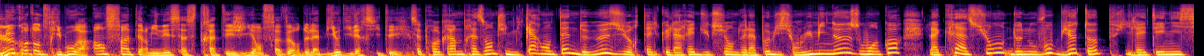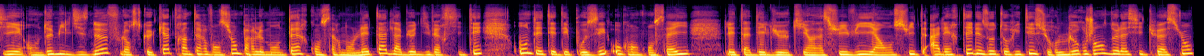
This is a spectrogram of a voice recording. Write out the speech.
Le canton de Fribourg a enfin terminé sa stratégie en faveur de la biodiversité. Ce programme présente une quarantaine de mesures telles que la réduction de la pollution lumineuse ou encore la création de nouveaux biotopes. Il a été initié en 2019 lorsque quatre interventions parlementaires concernant l'état de la biodiversité ont été déposées au Grand Conseil. L'état des lieux qui en a suivi a ensuite alerté les autorités sur l'urgence de la situation.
